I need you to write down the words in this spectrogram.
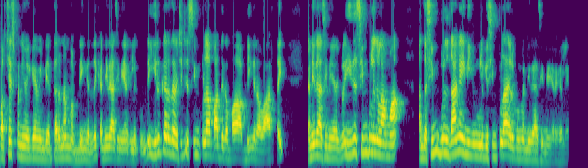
பர்ச்சேஸ் பண்ணி வைக்க வேண்டிய தருணம் அப்படிங்கிறது கன்னிராசி நேர்களுக்கு உண்டு. இருக்கிறத வச்சுட்டு சிம்பிளாக பார்த்துக்கப்பா அப்படிங்கிற வார்த்தை கன்னிராசி நேயர்கள் இது சிம்பிளுங்களாமா அந்த சிம்பிள் தாங்க இன்னைக்கு உங்களுக்கு சிம்பிளாக இருக்கும் கன்னிராசி நேர்களே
